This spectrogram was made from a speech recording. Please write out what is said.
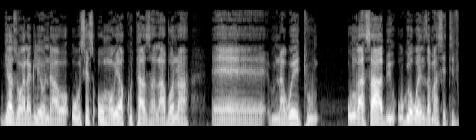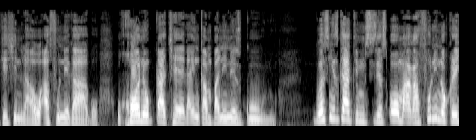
Kuyazwakala kuleyo ndawo. Usesi oma uyakhuthaza la bona eh mna kwethu ungasabi ukuyokwenza ama-certification lawo afunekako ukhone ukuqacheka enkampanini ezikulu. Kwesinye isikhathi msisi oma akafuni no-grade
